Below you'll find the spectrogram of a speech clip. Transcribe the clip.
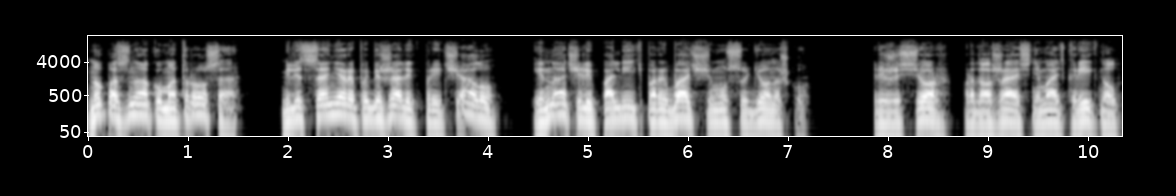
Но по знаку матроса милиционеры побежали к причалу и начали палить по рыбачьему суденышку. Режиссер, продолжая снимать, крикнул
